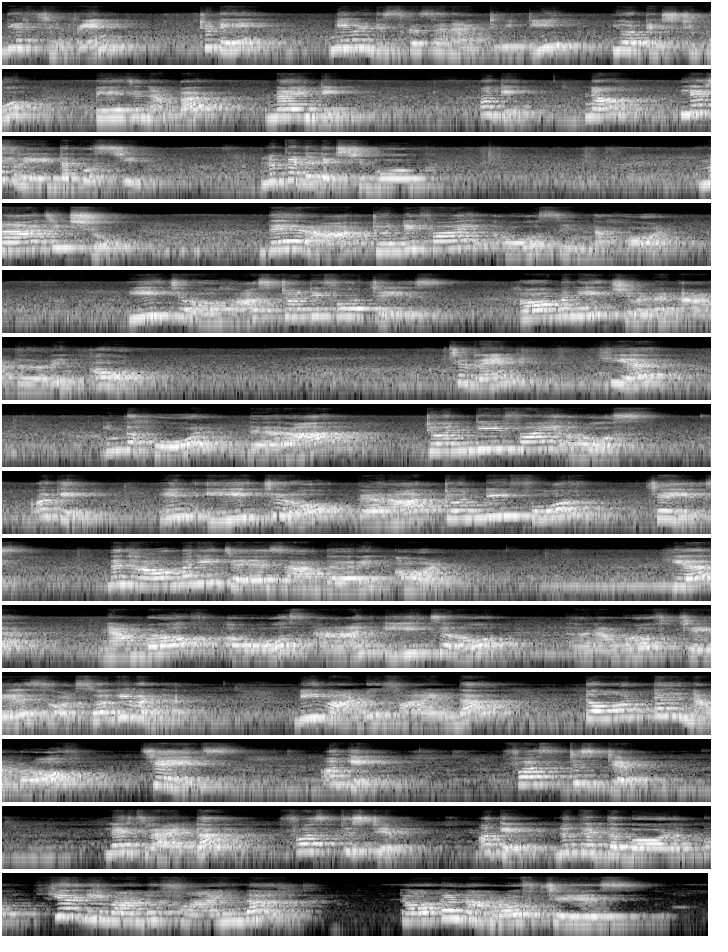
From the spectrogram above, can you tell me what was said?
Dear children, today we will discuss an activity, your textbook, page number 19. Okay, now let's read the question. Look at the textbook. Magic show. There are 25 rows in the hall. Each row has 24 chairs. How many children are there in all? Children, here in the hall there are 25 rows. Okay, in each row there are 24 chairs. Then how many chairs are there in all? Here number of rows and each row uh, number of chairs also given there. We want to find the total number of chairs. Okay. First step. Let's write the first step. Okay, look at the board. Here we want to find the total number of chairs.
